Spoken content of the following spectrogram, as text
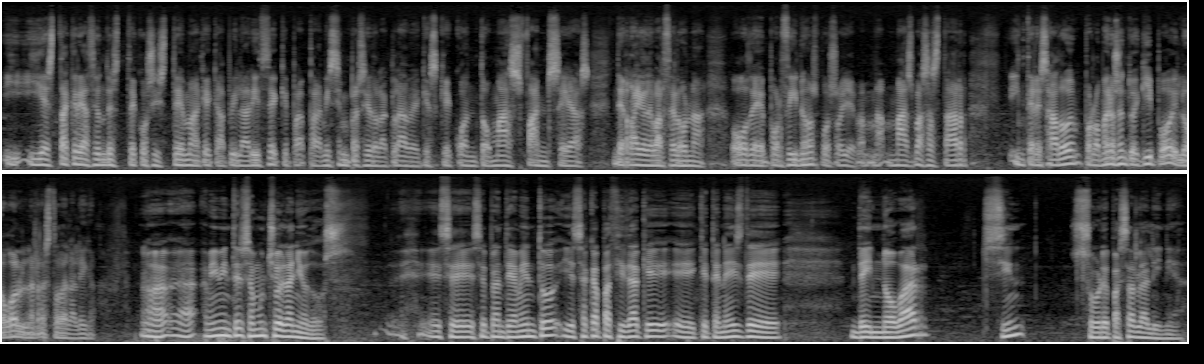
y, esta creación de este ecosistema que capilarice, que para mí siempre ha sido la clave, que es que cuanto más fan seas de Rayo de Barcelona o de Porcinos, pues oye, más vas a estar interesado, por lo menos en tu equipo y luego en el resto de la liga. A, mí me interesa mucho el año 2, ese, planteamiento y esa capacidad que, eh, que tenéis de de innovar sin sobrepasar la línea.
